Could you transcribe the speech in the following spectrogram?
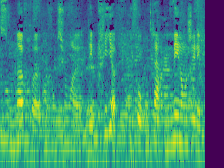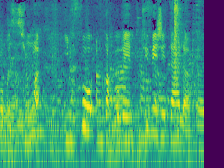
son offre en fonction des prix. Il faut au contraire mélanger les propositions. Il faut incorporer du végétal, euh,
